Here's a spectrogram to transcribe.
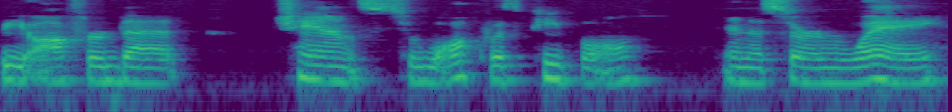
be offered that chance to walk with people in a certain way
